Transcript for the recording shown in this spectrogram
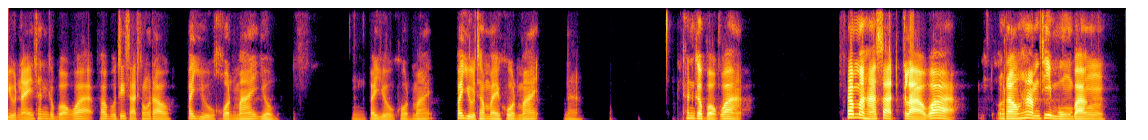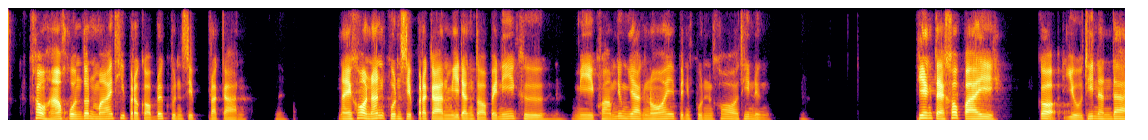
อยู่ไหน?ท่านก็บอกว่า พระโพธิสัตว์ของเราไปอยู่โคนไม้โยมไปอยู่โคนไม้ ไปอยู่ทำไมโคนไม้?นะท่านก็บอกว่า พระมหากษัตริย์กล่าวว่า เราห้ามที่มุงบัง เข้าหาโคนต้นไม้ที่ประกอบด้วยคุณสิบประการ ในข้อนั้นคุณสิบประการมีดังต่อไปนี้คือ มีความยุ่งยากน้อยเป็นคุณข้อที่หนึ่งเพียงแต่เข้าไปก็อยู่ที่นั่นได้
